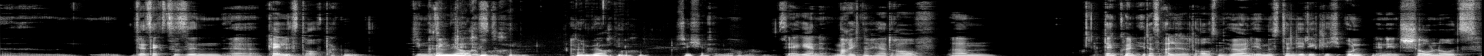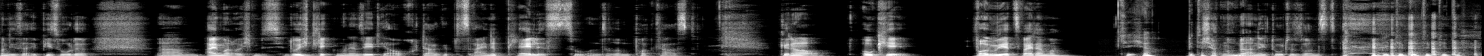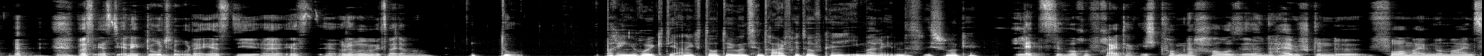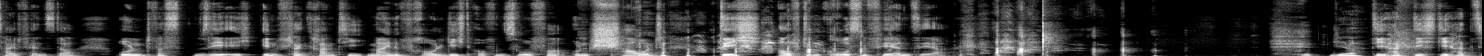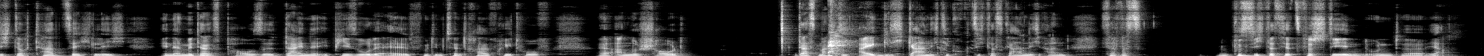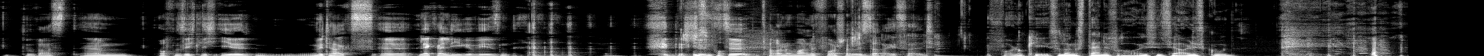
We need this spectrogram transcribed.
äh, der sechste Sinn äh, Playlist draufpacken. Die Können wir auch Musikplaylist. machen. Können wir auch machen. Sicher. Können wir auch machen. Sehr gerne. Mache ich nachher drauf. Ähm, dann könnt ihr das alle da draußen hören. Ihr müsst dann lediglich unten in den Show Notes von dieser Episode ähm, einmal euch ein bisschen durchklicken und dann seht ihr auch, da gibt es eine Playlist zu unserem Podcast. Genau. Okay. Wollen wir jetzt weitermachen? Sicher. Bitte. Ich habe noch eine Anekdote sonst. Bitte, bitte, bitte. Was erst die Anekdote oder erst die äh, erst äh, oder wollen wir jetzt weitermachen? Du, bring ruhig die Anekdote über den Zentralfriedhof, kann ich immer reden, das ist schon okay. letzte Woche Freitag, ich komme nach Hause, eine halbe Stunde vor meinem normalen Zeitfenster und was sehe ich? In flagranti, meine Frau liegt auf dem Sofa und schaut dich auf dem großen Fernseher. Ja. Die hat dich, die hat sich doch tatsächlich in der Mittagspause deine Episode 11 mit dem Zentralfriedhof äh, angeschaut. Das macht die eigentlich gar nicht. Die guckt sich das gar nicht an. Ich sag, was, muss ich das jetzt verstehen? Und äh, ja, du warst ähm, offensichtlich ihr Mittagsleckerli äh, gewesen. Der schönste paranormale Forscher Österreichs halt. Voll okay, solange es deine Frau ist, ist ja alles gut.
